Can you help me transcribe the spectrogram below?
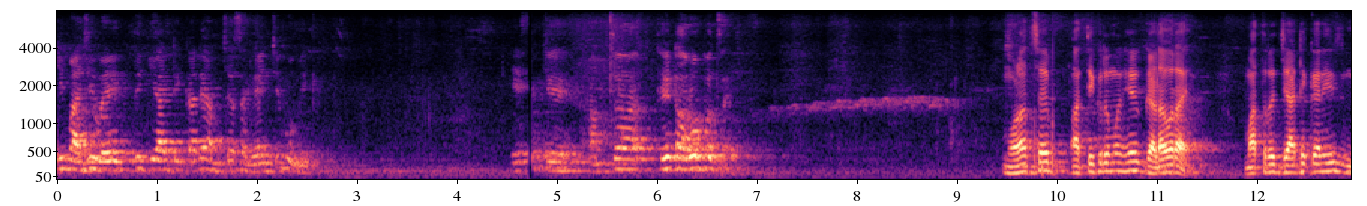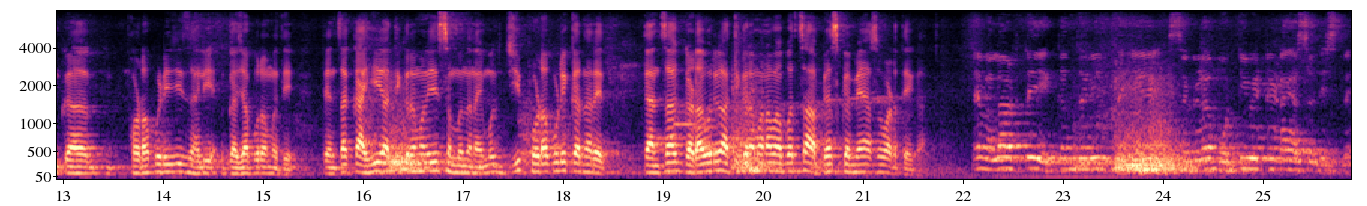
ही माझी वैयक्तिक या ठिकाणी आमच्या सगळ्यांची भूमिका आहे. हे आमचा थेट आरोपच आहे. मुळात साहेब अतिक्रमण हे गडावर आहे. मात्र ज्या ठिकाणी ग फोडाफोडी जी झाली गजापुरामध्ये त्यांचा काही अतिक्रमणाशी संबंध नाही. मग जी फोडाफोडी करणार आहेत त्यांचा गडावरील अतिक्रमणाबाबतचा अभ्यास कमी आहे असं वाटतंय का? नाही मला वाटतं एकंदरीत हे सगळं मोटिवेटेड आहे असं दिसतंय.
